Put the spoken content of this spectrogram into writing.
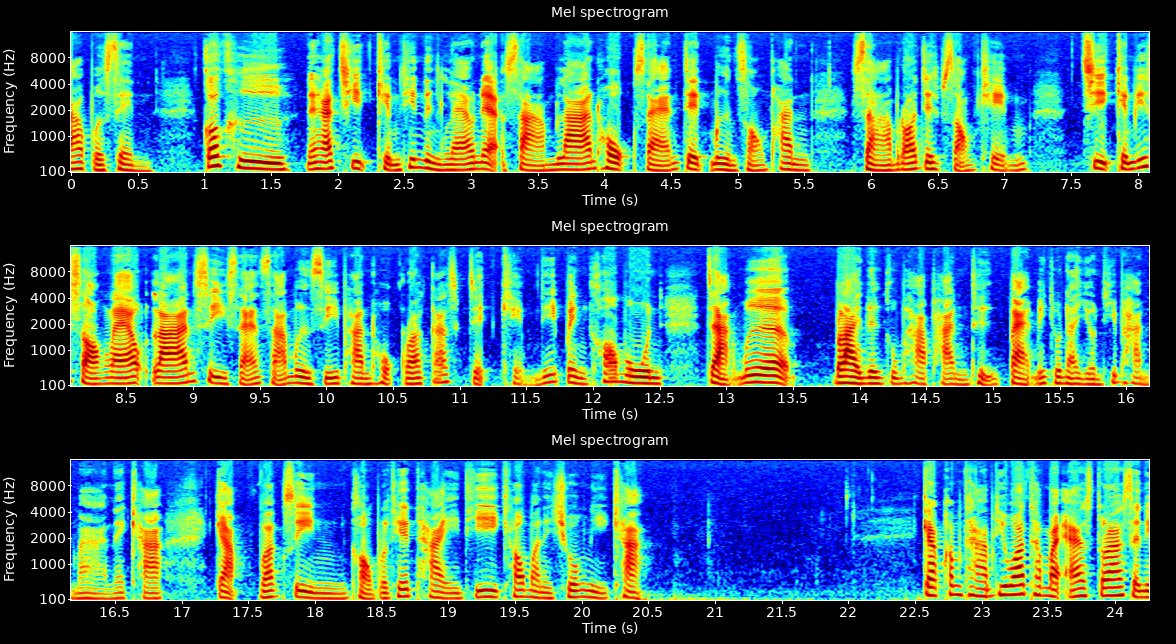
94.89%ก็คือนะคะฉีดเข็มที่ 1 แล้วเนี่ย3ล้าน6 72,372 เข็ม ฉีดเข็มที่ 2 แล้วล้าน4 3 4 6 9 7 เข็มนี่เป็นข้อมูลจากเมื่อปลายเดือนกุมภาพันธ์ถึง 8 มิถุนายนที่ผ่านมานะคะ กับวัคซีนของประเทศไทยที่เข้ามาในช่วงนี้ค่ะ กับคำถามที่ว่าทำไมแอสตราเซเน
